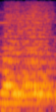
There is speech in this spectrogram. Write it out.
Bye.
